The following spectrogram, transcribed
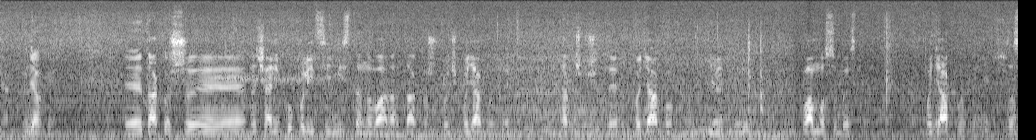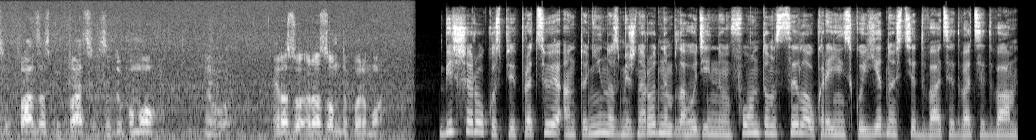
Дякую. Дякую. Е, Також е, начальнику поліції міста Новара також хочу подякувати. Також хочете подяку. Дякую. Вам особисто. Подякувати за співпрацю, за співпрацю, за допомогу. І разом до перемоги. Більше року співпрацює Антоніно з міжнародним благодійним фондом Сила української єдності 2022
